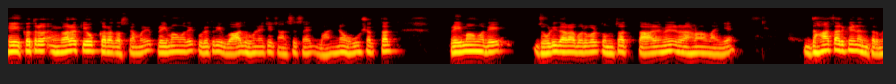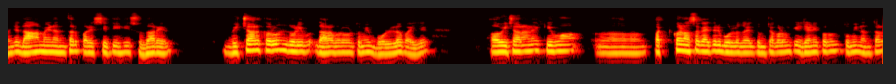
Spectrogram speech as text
हे एकत्र अंगारक योग करत असल्यामुळे प्रेमामध्ये कुठेतरी वाद होण्याचे चान्सेस आहेत. भांडणं होऊ शकतात. प्रेमामध्ये जोडीदाराबरोबर तुमचा ताळमेळ राहणार नाही आहे दहा तारखेनंतर म्हणजे दहा मेनंतर परिस्थिती ही सुधारेल. विचार करून जोडीदाराबरोबर तुम्ही बोललं पाहिजे. अविचाराने किंवा पटकन असं काहीतरी बोललं जाईल तुमच्याकडून की जेणेकरून तुम्ही नंतर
